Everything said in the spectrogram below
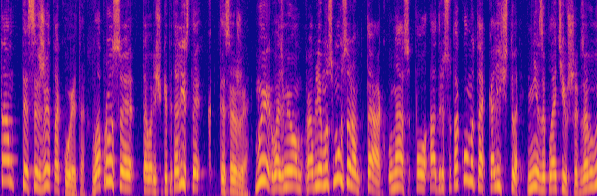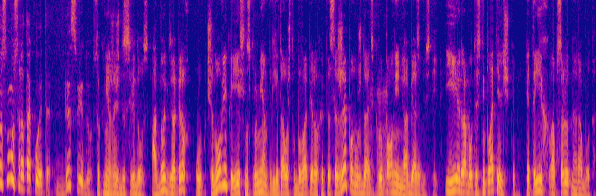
там ТСЖ такое-то. Вопросы товарищи капиталисты, к ТСЖ. Мы возьмем проблему с мусором. Так, у нас по адресу такому-то количество не заплативших за вывоз мусора такое-то. До свидос. Так нет, значит, до свидос. Одно, во-первых, у чиновника есть инструменты для того, чтобы, во-первых, и ТСЖ понуждать угу. к выполнению обязанностей, и работать с неплательщиками. Это их абсолютная работа.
